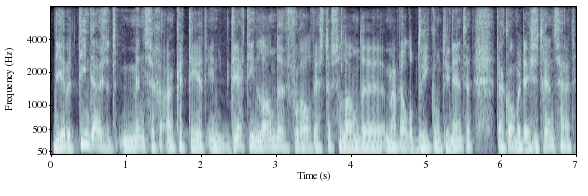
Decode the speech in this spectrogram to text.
Die hebben 10.000 mensen geënquêteerd in 13 landen, vooral westerse landen, maar wel op drie continenten. Daar komen deze trends uit.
